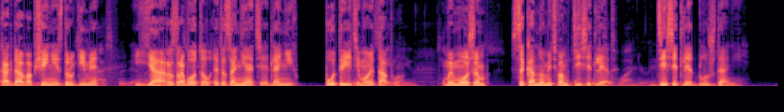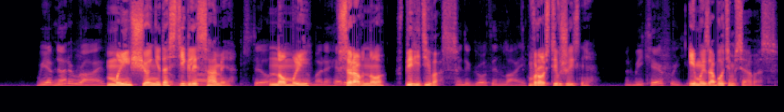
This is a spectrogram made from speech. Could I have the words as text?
когда в общении с другими я разработал это занятие для них по третьему этапу. Мы можем сэкономить вам 10 лет. 10 лет блужданий. Мы еще не достигли сами, но мы все равно впереди вас в росте в жизни. И мы заботимся о вас.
